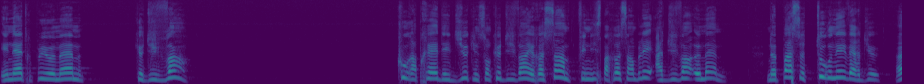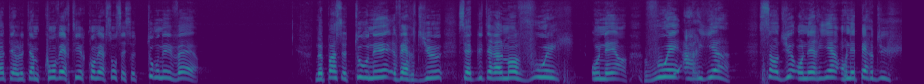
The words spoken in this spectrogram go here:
et n'être plus eux-mêmes que du vent? Courent après des dieux qui ne sont que du vent et ressemblent, finissent par ressembler à du vent eux-mêmes. Ne pas se tourner vers Dieu. Hein, le terme convertir, conversion, c'est se tourner vers. Ne pas se tourner vers Dieu, c'est être littéralement voué au néant, voué à rien. Sans Dieu, on n'est rien, on est perdu.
